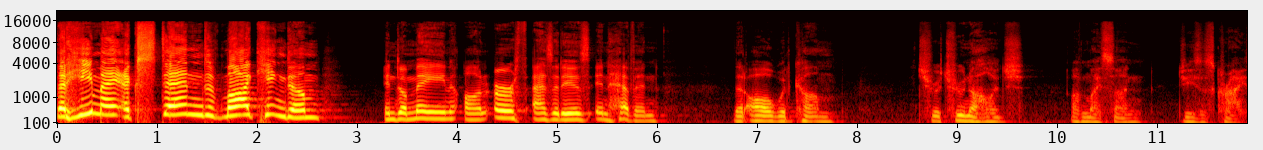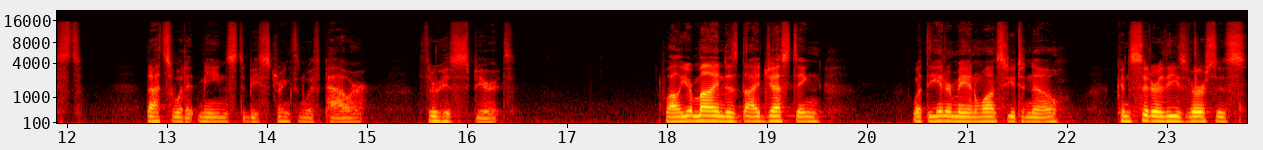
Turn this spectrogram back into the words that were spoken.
that he may extend my kingdom and domain on earth as it is in heaven, that all would come a true knowledge of my son, Jesus Christ. That's what it means to be strengthened with power through his Spirit. While your mind is digesting what the inner man wants you to know, consider these verses.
